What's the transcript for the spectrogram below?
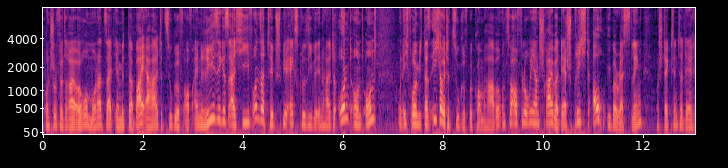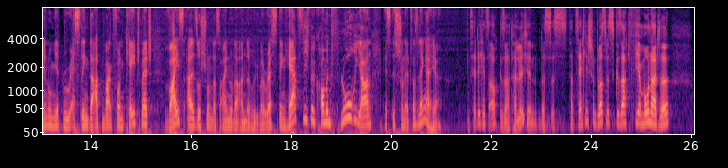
Und schon für 3 Euro im Monat seid ihr mit dabei, erhaltet Zugriff auf ein riesiges Archiv, unser Tippspiel, exklusive Inhalte und, und, und. Und ich freue mich, dass ich heute Zugriff bekommen habe, und zwar auf Florian Schreiber. Der spricht auch über Wrestling und steckt hinter der renommierten Wrestling-Datenbank von Cage Match, weiß also schon das ein oder andere über Wrestling. Herzlich willkommen, Florian. Es ist schon etwas länger her. Das hätte ich jetzt auch gesagt. Hallöchen. Das ist tatsächlich schon, du hast gesagt, vier Monate.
